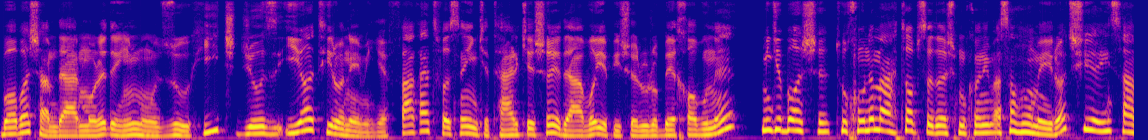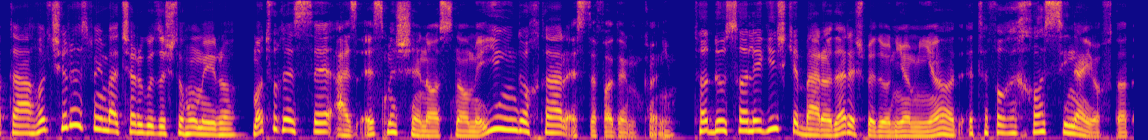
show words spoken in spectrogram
باباش در مورد این موضوع هیچ جزئیاتی رو نمیگه. فقط واسه اینکه ترکشای دعوای پیش رو رو بخوابونه میگه باشه تو خونه محتاب صداش می‌کنیم. اصلا همیرا چیه؟ این ثبت احوال چرا اسم این بچه رو گذاشته همیرا؟ ما تو قصه از اسم شناسنامه ای این دختر استفاده می‌کنیم. تا دو سالگیش که برادرش به دنیا میاد اتفاق خاصی نیفتاد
